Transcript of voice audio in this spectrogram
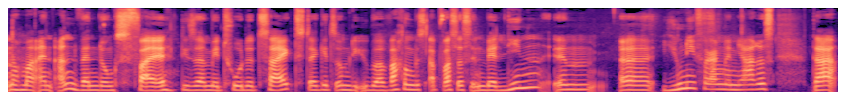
nochmal einen Anwendungsfall dieser Methode zeigt. Da geht es um die Überwachung des Abwassers in Berlin im äh, Juni vergangenen Jahres. Da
